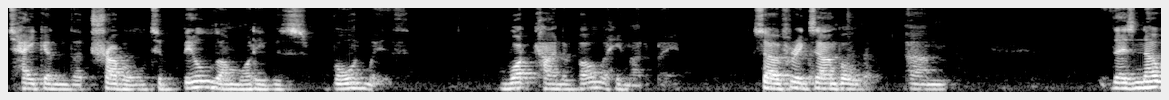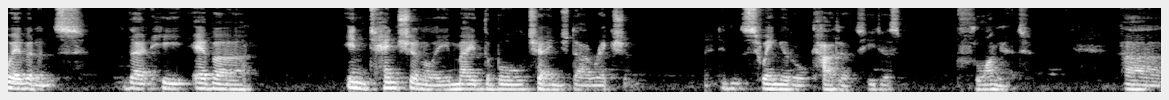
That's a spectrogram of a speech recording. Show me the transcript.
taken the trouble to build on what he was born with, what kind of bowler he might have been. So, for example, um, there's no evidence that he ever intentionally made the ball change direction. He didn't swing it or cut it, he just flung it. Uh,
